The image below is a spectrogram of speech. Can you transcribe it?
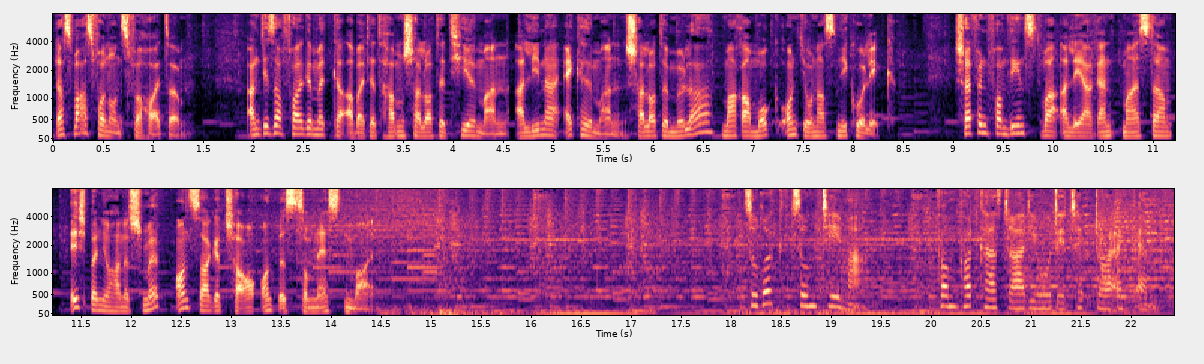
Das war's von uns für heute. An dieser Folge mitgearbeitet haben Charlotte Thielmann, Alina Eckelmann, Charlotte Müller, Mara Muck und Jonas Nikolik. Chefin vom Dienst war Alea Rentmeister. Ich bin Johannes Schmidt und sage ciao und bis zum nächsten Mal. Zurück zum Thema vom Podcast Radio Detektor FM.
